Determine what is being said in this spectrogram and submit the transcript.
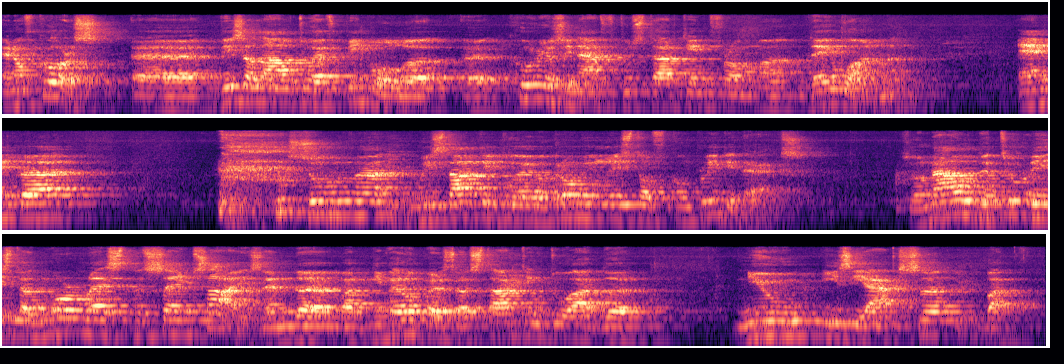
And of course, uh, this allowed to have people uh, uh, curious enough to start in from uh, day one. And uh, soon uh, we started to have a growing list of completed hacks. So now the two lists are more or less the same size, and but developers are starting to add new easy hacks, but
